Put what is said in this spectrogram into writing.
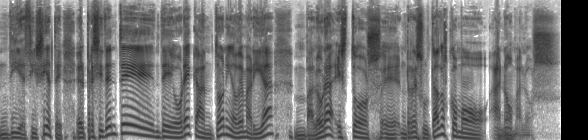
17. El presidente de Oreca, Antonio de María, valora estos eh, resultados como anómalos.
